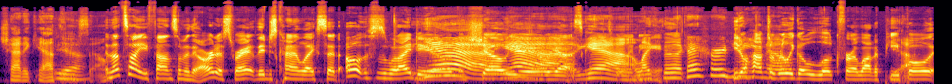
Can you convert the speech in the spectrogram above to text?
chatty Cathy. Yeah. So. And that's how you found some of the artists, right? They just kind of like said, "Oh, this is what I do," and they show you. Yeah. that's- that's yeah. really like they're like I heard You don't have to know." really go look for a lot of people.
